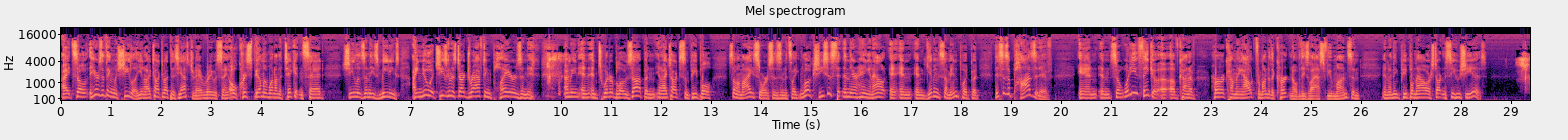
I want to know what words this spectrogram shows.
All right, so here's the thing with Sheila. You know, I talked about this yesterday. Everybody was saying, "Oh, Chris Spielman went on the ticket and said Sheila's in these meetings. I knew it. She's going to start drafting players." And I mean, and, and Twitter blows up. And you know, I talked to some people, some of my sources, and it's like, look, she's just sitting in there hanging out and and, and giving some input. But this is a positive. And and so, what do you think of, of kind of her coming out from under the curtain over these last few months? And and I think people now are starting to see who she is.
